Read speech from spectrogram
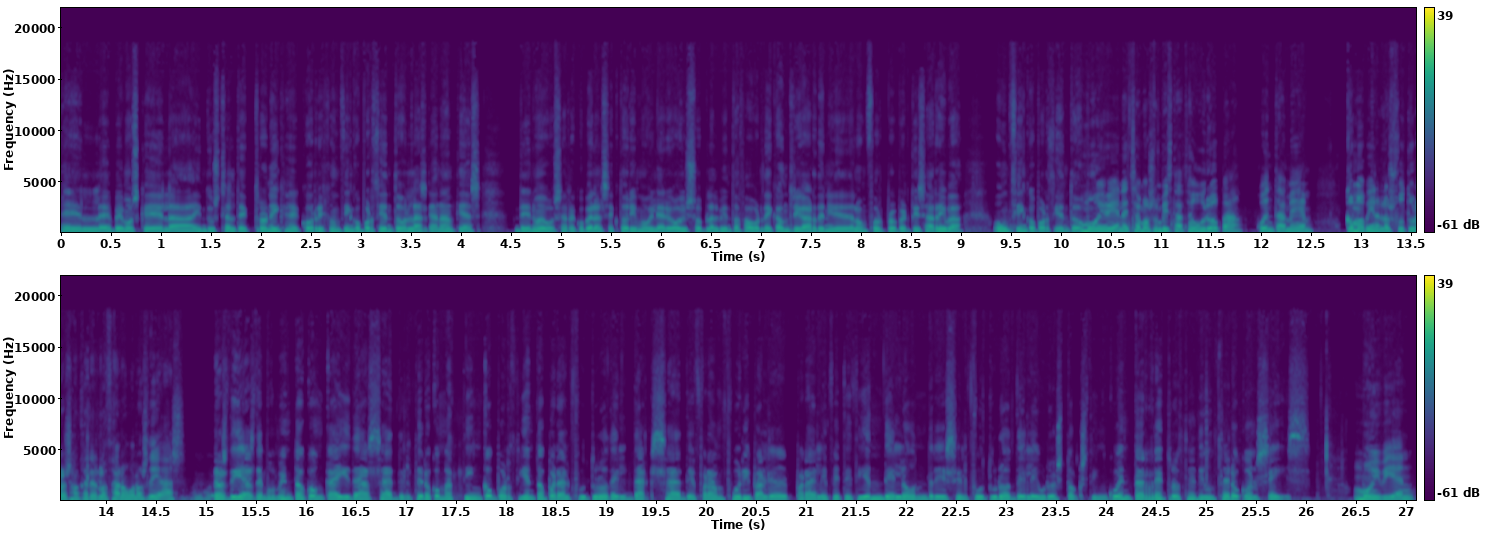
eh, vemos que la Industrial Techtronic eh, corrige un 5%, las ganancias de nuevo se recupera el sector inmobiliario. Hoy sopla el viento a favor de Country Garden y de Longford Properties arriba, un 5%. Muy bien, echamos un vistazo a Europa. Cuéntame. ¿Cómo vienen los futuros? Ángeles Lozano, buenos días. Muy buenos días. De momento con caídas eh, del 0,5% para el futuro del DAX de Frankfurt y para el, para el FT100 de Londres. El futuro del Eurostox 50 retrocede un 0,6%. Muy bien.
